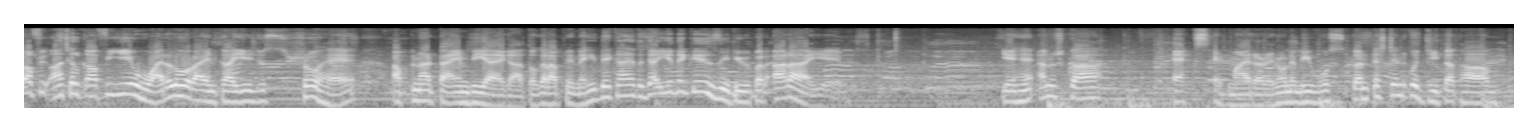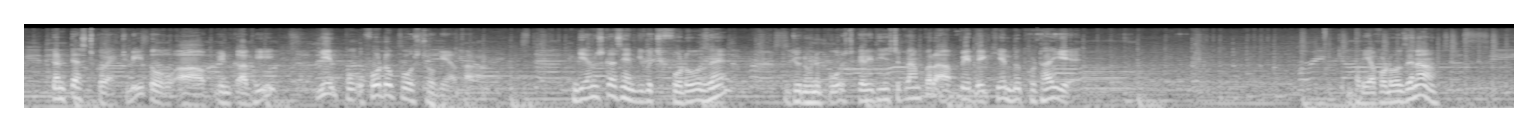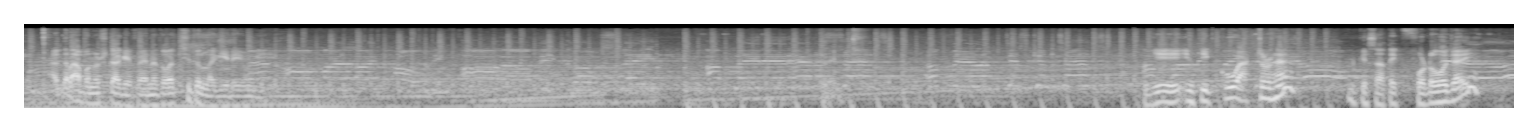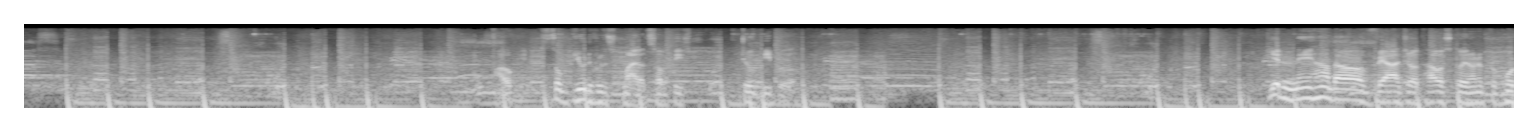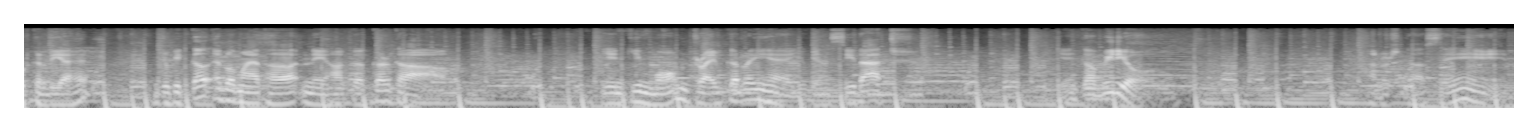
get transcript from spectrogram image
तो आजकल काफ़ी ये वायरल हो रहा है इनका। ये जो शो है अपना टाइम भी आएगा। तो अगर आपने नहीं देखा है तो जाइए देखिए जी टी पर आ रहा है ये। ये हैं अनुष्का एक्स एडमायरर इन्होंने भी वो कंटेस्टेंट को जीता था। कंटेस्ट को एक्चुअली तो आ, इनका भी ये फ़ोटो पोस्ट हो गया था। ये अनुष्का सेन की कुछ फ़ोटोज़ हैं जो उन्होंने पोस्ट करी थी इंस्टाग्राम पर। आप भी देखिए लुत्फ उठाइए। बढ़िया फ़ोटोज़ है ना। अगर आप अनुष्का के फ़ैन हैं तो अच्छी तो लगी रही होंगी। ये इनकी को एक्टर हैं। उनके साथ एक फ़ोटो हो जाए okay so beautiful smiles of these two people ये नेहा द ब्याह जो था, उसको इन्होंने प्रमोट कर दिया है, जो कि कल एल्बम आया था, नेहा कक्कर का। ये इनकी मॉम ड्राइव कर रही है यू कैन सी दैट ये इनका वीडियो अनुष्का सेन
